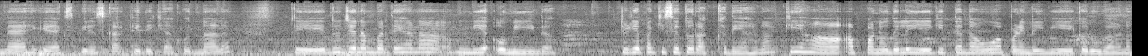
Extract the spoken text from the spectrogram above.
ਮੈਂ ਇਹ ਐਕਸਪੀਰੀਅੰਸ ਕਰਕੇ ਦੇਖਿਆ ਖੁਦ ਨਾਲ। ਤੇ ਦੂਜੇ ਨੰਬਰ ਤੇ ਹਨਾ ਹੁੰਦੀ ਹੈ ਉਮੀਦ। ਜਿਹੜੀ ਆਪਾਂ ਕਿਸੇ ਤੋਂ ਰੱਖਦੇ ਆ ਹਨਾ ਕਿ ਹਾਂ ਆਪਾਂ ਨੇ ਉਹਦੇ ਲਈ ਇਹ ਕੀਤਾ ਤਾਂ ਉਹ ਆਪਣੇ ਲਈ ਵੀ ਇਹ ਕਰੂਗਾ ਹਨਾ।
